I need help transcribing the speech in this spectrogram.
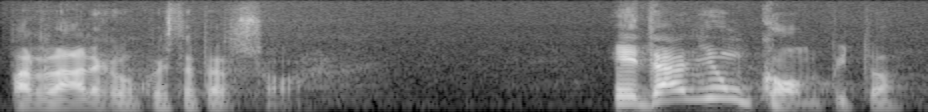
parlare con questa persona e dargli un compito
